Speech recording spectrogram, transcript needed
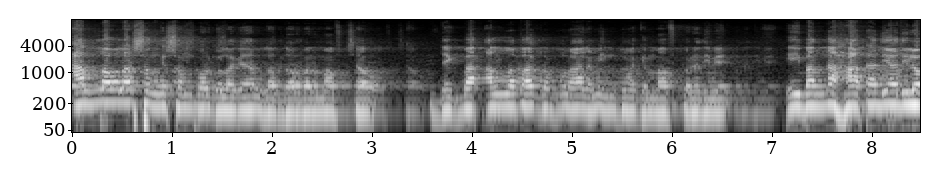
আল্লাহওয়ালার সঙ্গে সম্পর্ক লাগে আল্লাহ দরবারে মাফ চাও। দেখবা, আল্লাহ পাক রব্বুল আলামিন তোমাকে মাফ করে দিবে। এই বান্দা হাঁটা দিয়া দিল।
